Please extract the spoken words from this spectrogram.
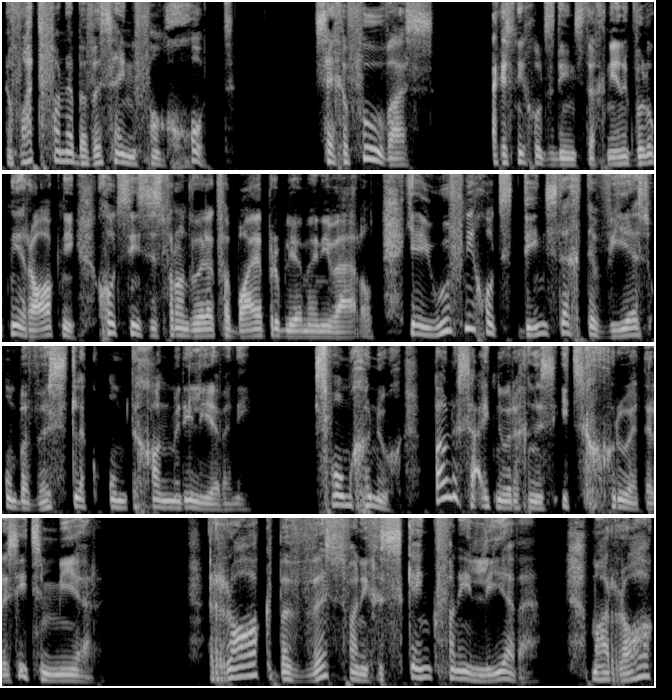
nou wat van 'n bewussyn van God? Sy gevoel was ek is nie godsdienstig nie en ek wil ook nie raak nie. Godsdienst is verantwoordelik vir baie probleme in die wêreld. Jy hoef nie godsdienstig te wees om bewustelik om te gaan met die lewe nie. Dis vir hom genoeg. Paulus se uitnodiging is iets groter, is iets meer raak bewus van die geskenk van die lewe, maar raak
